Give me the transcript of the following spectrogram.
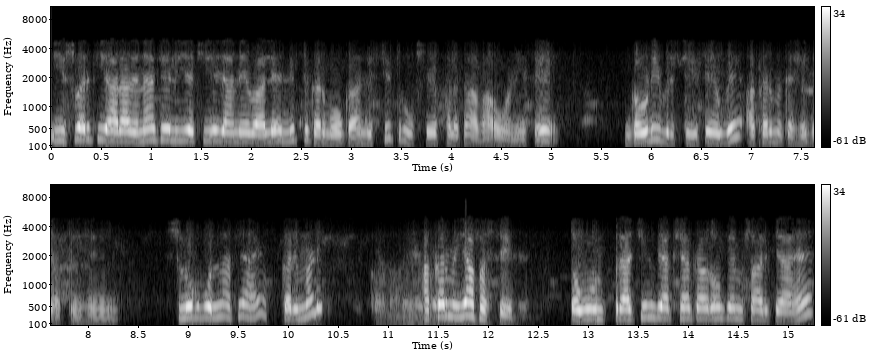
ईश्वर की आराधना के लिए किए जाने वाले नित्य कर्मों का निश्चित रूप से फल का अभाव होने से, गौड़ी वृत्ति से वे अकर्म कहे जाते हैं। श्लोक बोलना क्या है? कर्मण? अकर्म या फस्सेद? तो उन प्राचीन व्याख्याकारों के अनुसार क्या है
